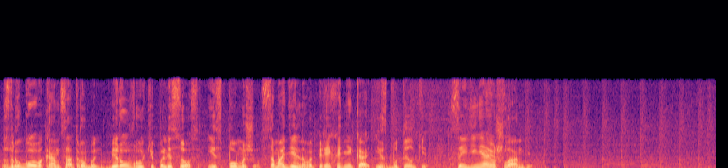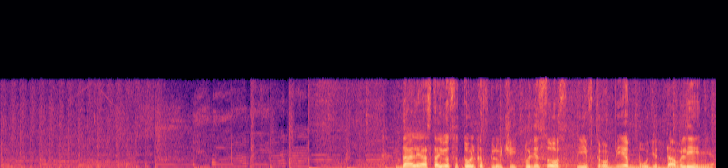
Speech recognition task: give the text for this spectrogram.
С другого конца трубы беру в руки пылесос и с помощью самодельного переходника из бутылки соединяю шланги. Далее остается только включить пылесос и в трубе будет давление.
